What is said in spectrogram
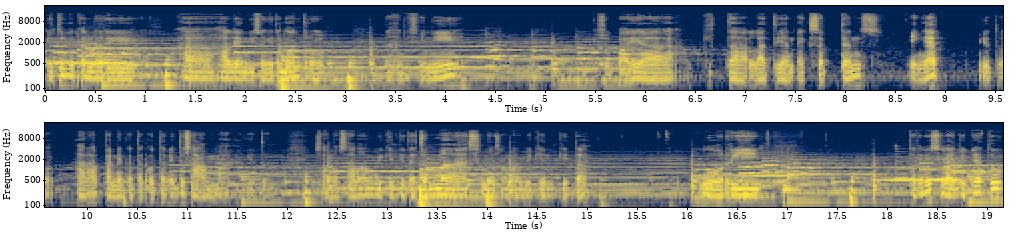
Itu bukan dari hal-hal yang bisa kita kontrol. Nah di sini supaya kita latihan acceptance ingat gitu harapan dan ketakutan itu sama gitu. Sama-sama bikin kita cemas sama-sama bikin kita worry terus selanjutnya tuh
